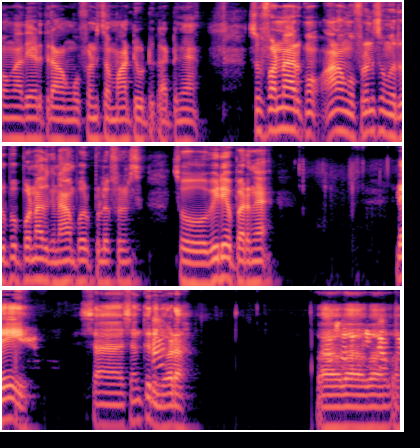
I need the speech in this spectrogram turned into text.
போங்க. அதே இடத்துல அவங்க ஃப்ரெண்ட்ஸை மாட்டி விட்டு காட்டுங்க. ஸோ ஃபன்னாக இருக்கும். ஆனால் உங்கள் ஃப்ரெண்ட்ஸ் உங்கள் ரிப்பு பண்ணால் அதுக்கு நான் பொறுப்பு இல்லை ஃப்ரெண்ட்ஸ் ஸோ வீடியோ பாருங்கள் டேய் ச சங்கர் இங்கே வாடா. வா வா வா வா.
